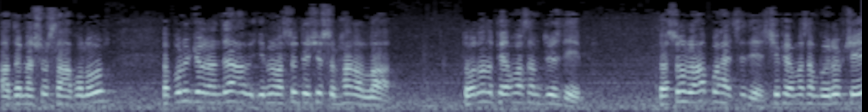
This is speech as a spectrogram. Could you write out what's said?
adı məşhur sahabə olur və bunu görəndə İbn Məsud deyir ki, Subhanallah, doğrudan da Peyğəmbər düz deyib. Və sonra bu hədisi deyir ki, Peyğəmbər buyurub ki,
